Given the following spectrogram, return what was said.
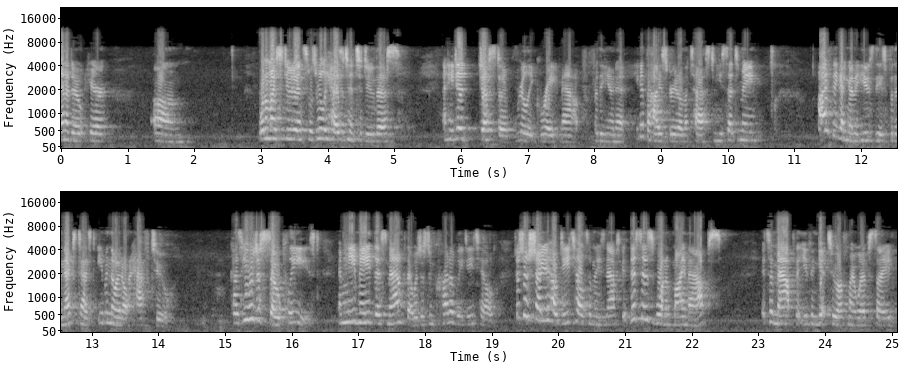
anecdote here. Um, one of my students was really hesitant to do this, and he did just a really great map for the unit. He got the highest grade on the test, and he said to me, I think I'm going to use these for the next test, even though I don't have to because he was just so pleased. And he made this map that was just incredibly detailed. Just to show you how detailed some of these maps get. This is one of my maps. It's a map that you can get to off my website.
